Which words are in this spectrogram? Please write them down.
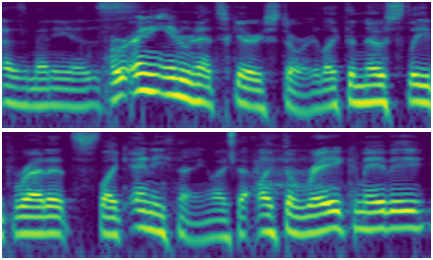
as many as Or any internet scary story, like the no sleep Reddits, like anything like that, like the rake maybe.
